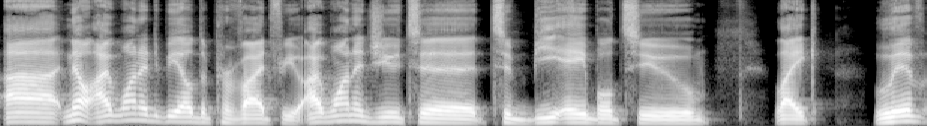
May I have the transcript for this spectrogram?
Uh, no, I wanted to be able to provide for you. I wanted you to to be able to like live.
